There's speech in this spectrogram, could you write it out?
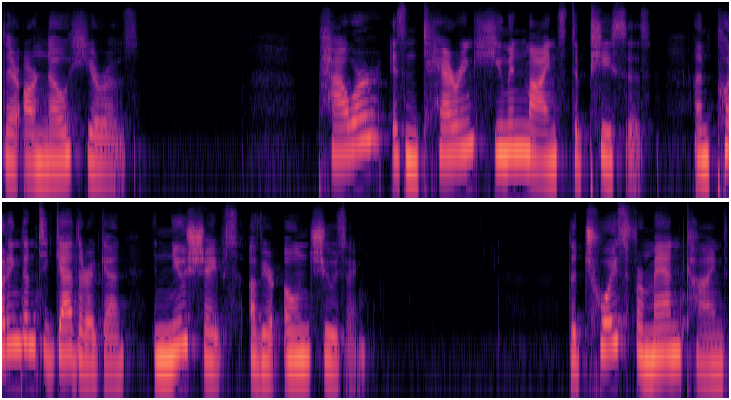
there are no heroes. Power is in tearing human minds to pieces and putting them together again in new shapes of your own choosing. The choice for mankind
